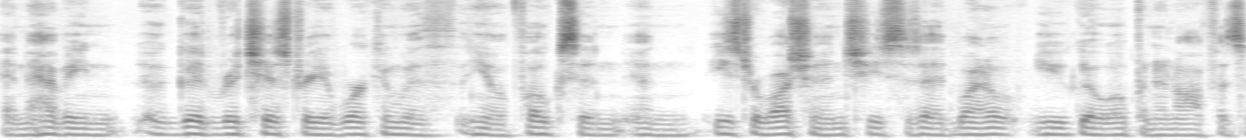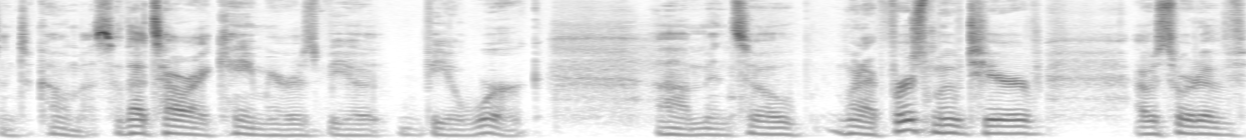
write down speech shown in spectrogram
and having a good, rich history of working with you know folks in, in Eastern Washington, she said, "Why don't you go open an office in Tacoma?" So that's how I came here, is via via work. Um, and so when I first moved here, I was sort of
